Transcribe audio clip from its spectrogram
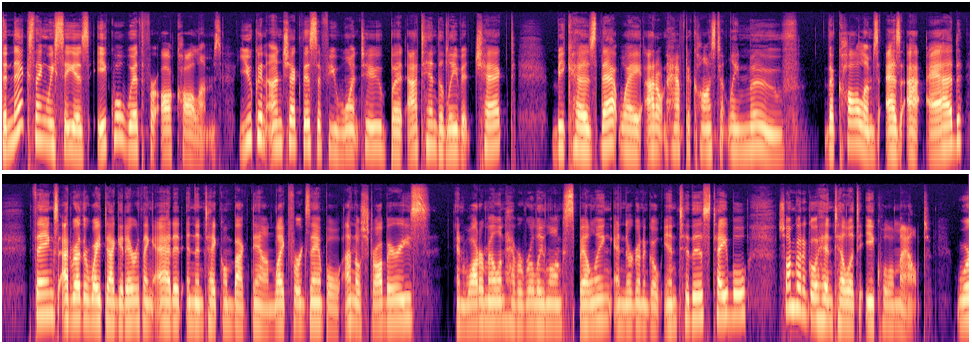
The next thing we see is equal width for all columns. You can uncheck this if you want to, but I tend to leave it checked because that way I don't have to constantly move the columns as I add things. I'd rather wait till I get everything added and then take them back down. Like for example, I know strawberries and watermelon have a really long spelling and they're going to go into this table. So I'm going to go ahead and tell it to equal amount. We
